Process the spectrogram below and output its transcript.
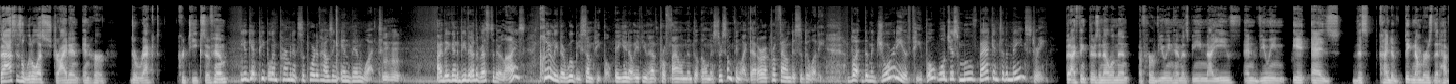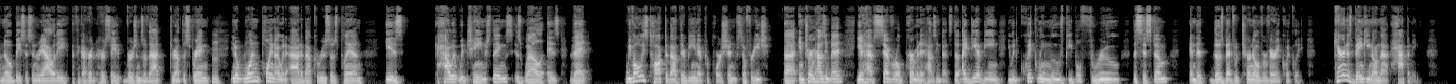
Bass is a little less strident in her direct critiques of him. You get people in permanent supportive housing, and then what? Mm-hmm. Are they going to be there the rest of their lives? Clearly, there will be some people, you know, if you have profound mental illness or something like that, or a profound disability. But the majority of people will just move back into the mainstream. But I think there's an element of her viewing him as being naive and viewing it as this kind of big numbers that have no basis in reality. I think I heard her say versions of that throughout the spring. Hmm. You know, one point I would add about Caruso's plan is how it would change things as well as that we've always talked about there being a proportion. So for each uh, interim housing bed, you'd have several permanent housing beds. The idea being you would quickly move people through the system and that those beds would turn over very quickly. Karen is banking on that happening.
